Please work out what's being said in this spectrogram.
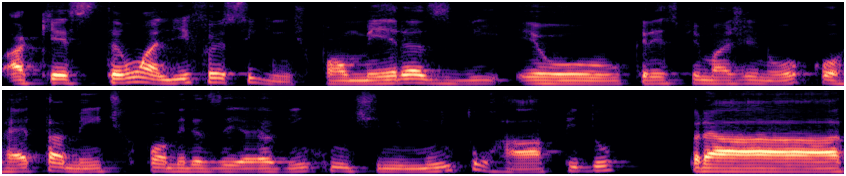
A questão ali foi o seguinte: o Palmeiras, vi, eu, o Crespo imaginou corretamente que o Palmeiras ia vir com um time muito rápido para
